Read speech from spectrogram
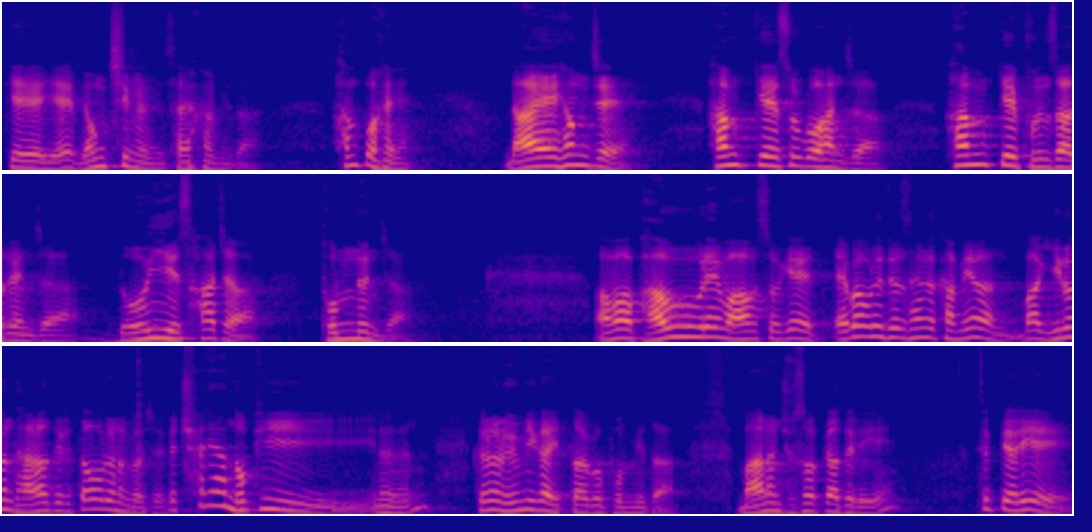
개의 명칭을 사용합니다. 한 번에 나의 형제, 함께 수고한 자, 함께 군사된 자, 너희의 사자, 돕는 자. 아마 바울의 마음속에 에바브로디를 생각하면 막 이런 단어들이 떠오르는 거죠. 그러니까 최대한 높이는 그런 의미가 있다고 봅니다. 많은 주석가들이 특별히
